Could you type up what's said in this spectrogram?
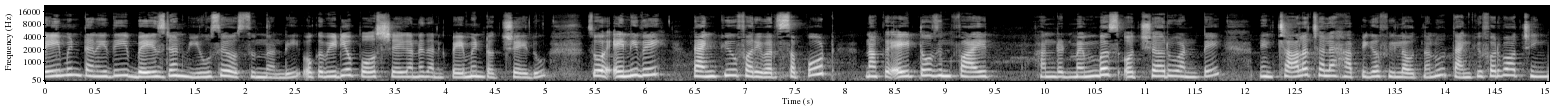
పేమెంట్ అనేది బేస్డ్ ఆన్ వ్యూసే వస్తుందండి. ఒక వీడియో పోస్ట్ చేయగానే దానికి పేమెంట్ వచ్చేది so anyway thank you for your support నాకు eight thousand five hundred members వచ్చారు అంటే నేను చాలా చాలా హ్యాపీగా ఫీల్ అవుతాను థ్యాంక్ యూ ఫర్ వాచింగ్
